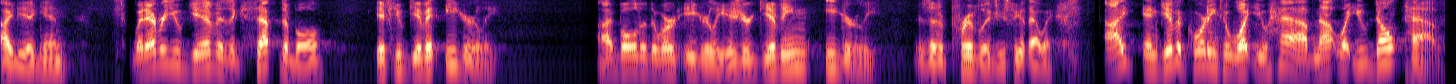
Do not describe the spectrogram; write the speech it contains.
idea again. Whatever you give is acceptable if you give it eagerly. I bolded the word eagerly. Is your giving eagerly? Is it a privilege? You see it that way. I, and give according to what you have, not what you don't have.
